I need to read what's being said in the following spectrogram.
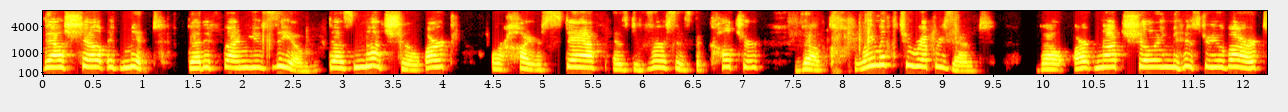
Thou shalt admit that if thy museum does not show art or hire staff as diverse as the culture thou claimeth to represent, thou art not showing the history of art,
